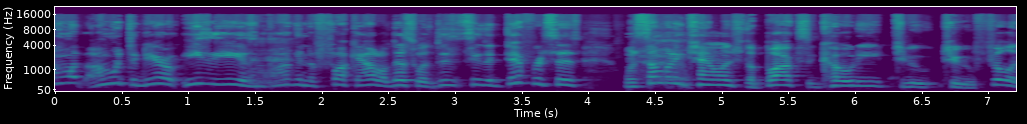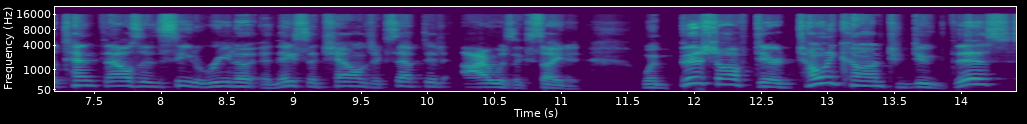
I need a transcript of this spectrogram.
I'm with, I'm with. Easy is bugging the fuck out on this one. See, the difference is when somebody challenged the Bucks and Cody to to fill a 10,000 seat arena and they said challenge accepted, I was excited. When Bischoff dared Tony Khan to do this,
